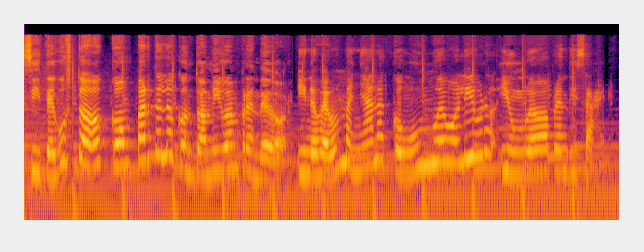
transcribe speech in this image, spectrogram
Si te gustó, compártelo con tu amigo emprendedor. Y nos vemos mañana con un nuevo libro y un nuevo aprendizaje.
